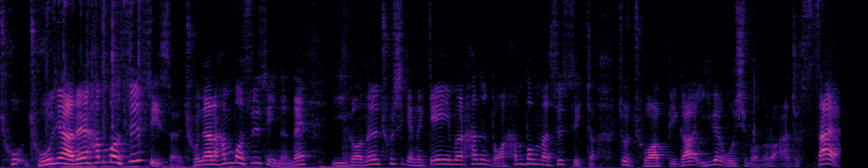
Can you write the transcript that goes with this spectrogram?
조, 조냐를 한 번 쓸 수 있어요. 조냐를 한 번 쓸 수 있는데 이거는 초시계는 게임을 하는 동안 한 번만 쓸 수 있죠. 저 조합비가 250원으로 아주 싸요.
